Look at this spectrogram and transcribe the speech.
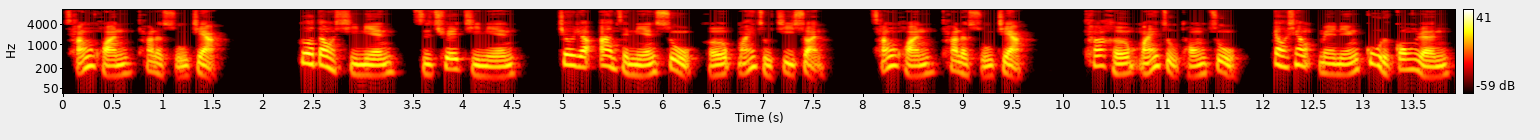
偿还他的赎价。若到禧年只缺几年，就要按着年数和买主计算。偿还他的赎价，他和买主同住，要像每年雇的工人，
